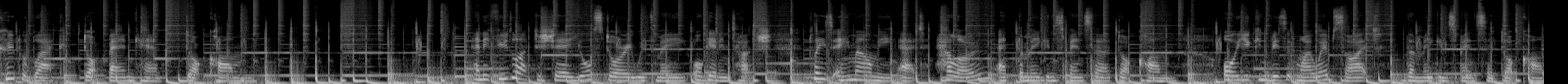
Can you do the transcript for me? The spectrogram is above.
cooperblack.bandcamp.com. And if you'd like to share your story with me or get in touch, please email me at hello at themeganspencer.com or you can visit my website, themeganspencer.com.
